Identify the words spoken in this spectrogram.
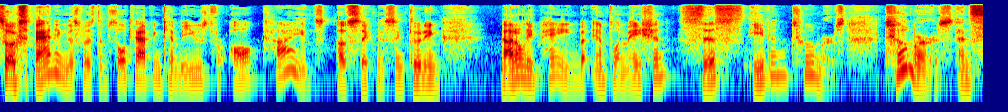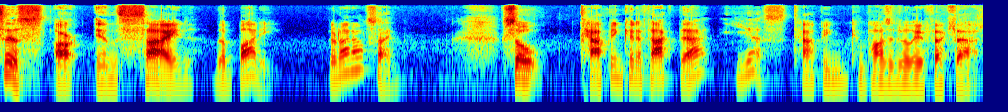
So expanding this wisdom, soul tapping can be used for all kinds of sickness, including not only pain, but inflammation, cysts, even tumors. Tumors and cysts are inside the body. They're not outside. So tapping can affect that? Yes, tapping can positively affect that.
